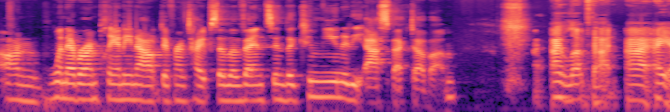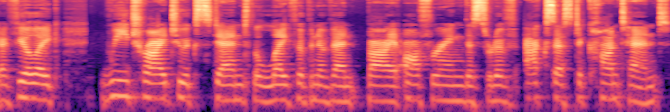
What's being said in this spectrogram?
on whenever I'm planning out different types of events and the community aspect of them. I love that. I, I feel like we try to extend the life of an event by offering this sort of access to content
